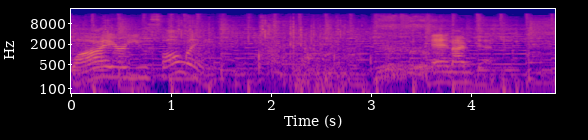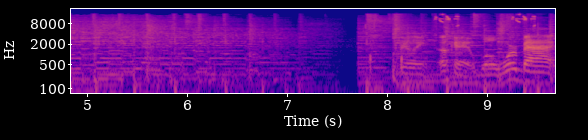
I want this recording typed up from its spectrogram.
Why are you falling? And I'm dead. Really? Okay, well, we're back.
